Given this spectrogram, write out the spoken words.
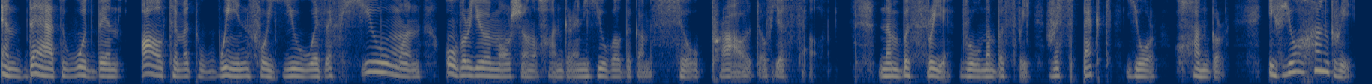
And that would be an ultimate win for you as a human over your emotional hunger. And you will become so proud of yourself. Number three, rule number three, respect your hunger. If you're hungry,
